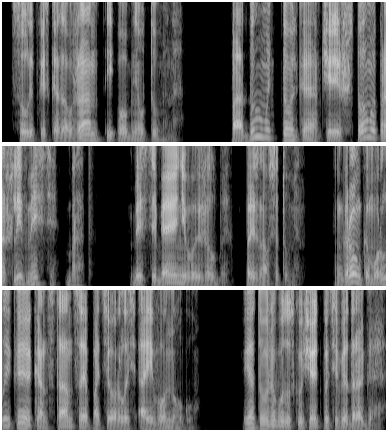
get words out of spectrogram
— с улыбкой сказал Жан и обнял Тумена. «Подумать только, через что мы прошли вместе, брат. Без тебя я не выжил бы признался Тумин. Громко мурлыкая, Констанция потерлась о его ногу. «Я тоже буду скучать по тебе, дорогая»,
